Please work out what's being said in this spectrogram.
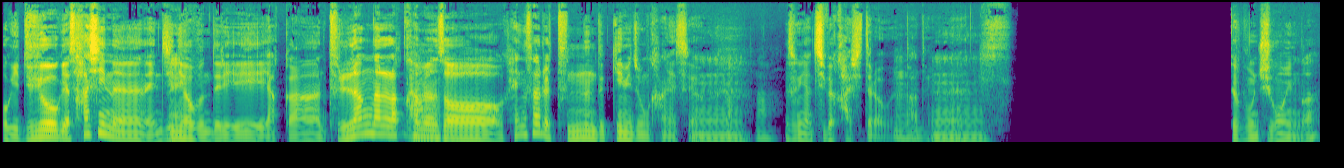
거기 뉴욕에 사시는 엔지니어 분들이 약간 들락날락하면서 행사를 듣는 느낌이 좀 강했어요. 음. 아, 그래서 그냥 집에 가시더라고요, 음. 다들. 음. 대부분 직원인가?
